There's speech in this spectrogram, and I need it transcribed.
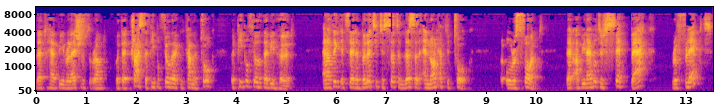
that have been relationships around with that trust that people feel they can come and talk, but people feel that they've been heard. And I think it's that ability to sit and listen and not have to talk or respond that I've been able to step back, reflect,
